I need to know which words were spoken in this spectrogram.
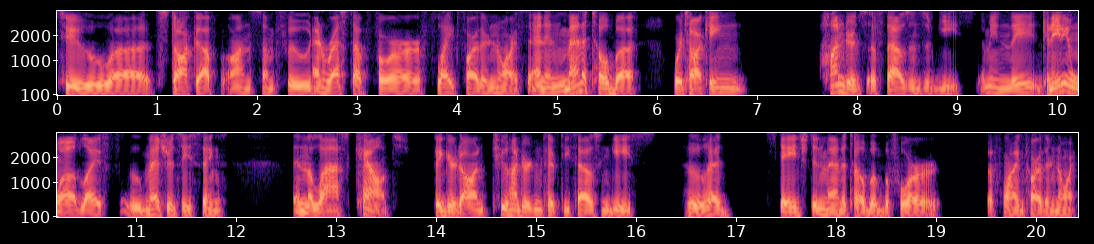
to uh, stock up on some food and rest up for flight farther north. And in Manitoba, we're talking hundreds of thousands of geese. I mean, the Canadian Wildlife, who measures these things, in the last count, figured on 250,000 geese who had staged in Manitoba before flying farther north.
